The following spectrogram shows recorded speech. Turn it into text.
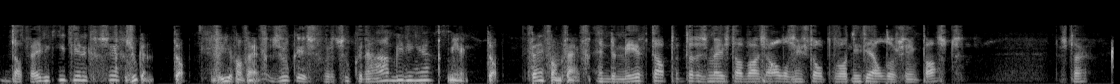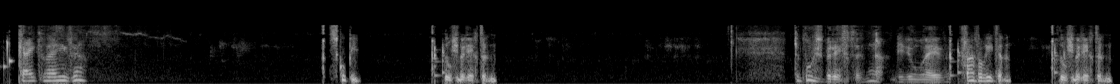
dat weet ik niet eerlijk gezegd. Zoeken. Top. 4 van 5. Zoeken is voor het zoeken naar aanbiedingen. Meer. Top. 5 van 5. En de meertab, dat is meestal waar ze alles in stoppen wat niet elders in past. Dus daar kijken we even. Scoopy. Pushberichten. pushberichten. Nou, die doen we even. Favorieten. Pushberichten.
